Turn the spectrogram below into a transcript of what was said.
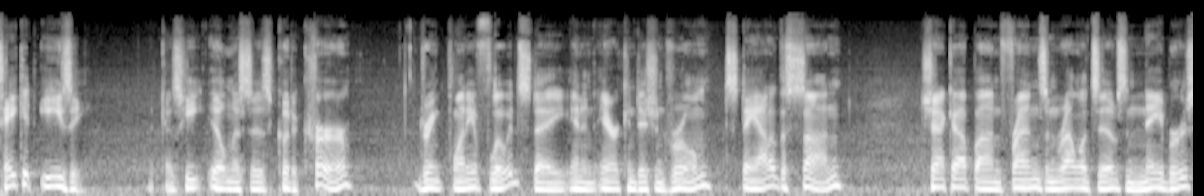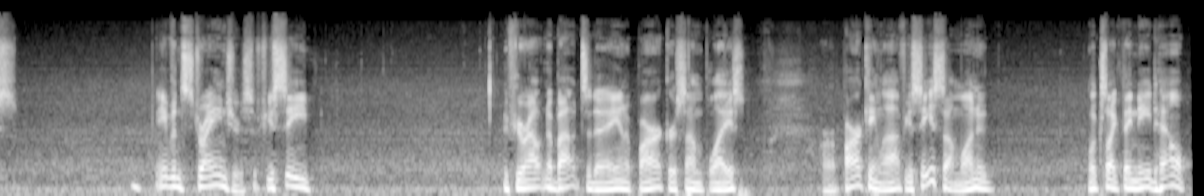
take it easy because heat illnesses could occur. Drink plenty of fluid, stay in an air conditioned room, stay out of the sun, check up on friends and relatives and neighbors, even strangers. If you see, if you're out and about today in a park or someplace, or a parking lot, if you see someone who looks like they need help,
